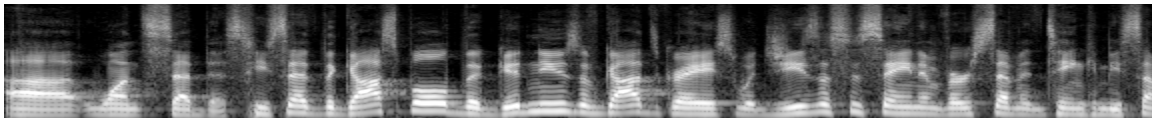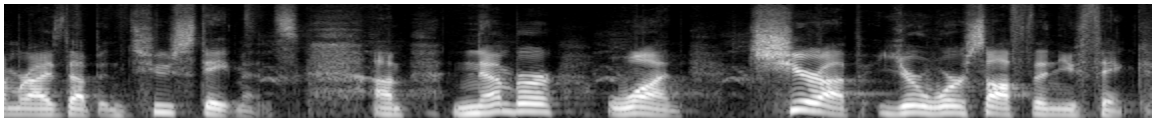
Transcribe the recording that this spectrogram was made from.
uh, once said this. He said, The gospel, the good news of God's grace, what Jesus is saying in verse 17, can be summarized up in two statements. Um, number one, cheer up, you're worse off than you think.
